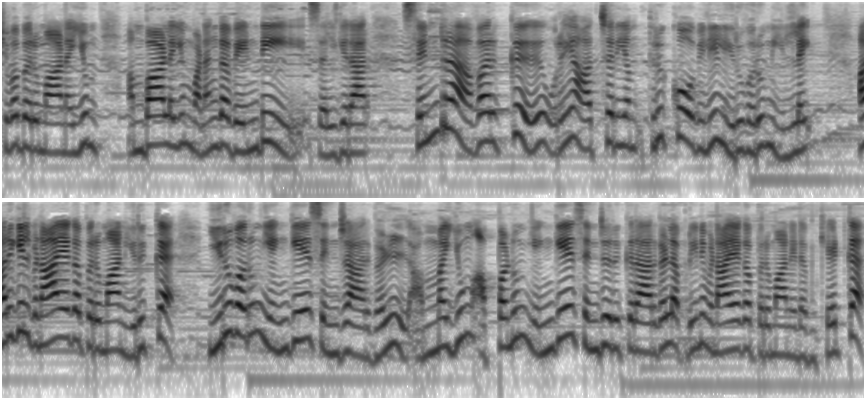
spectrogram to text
சிவபெருமானையும் அம்பாளையும் வணங்க வேண்டி செல்கிறார். சென்ற அவருக்கு ஒரே ஆச்சரியம் திருக்கோவிலில் இருவரும் இல்லை. அருகில் விநாயக பெருமான் இருக்க இருவரும் எங்கே சென்றார்கள்? அம்மையும் அப்பனும் எங்கே சென்றிருக்கிறார்கள் அப்படின்னு விநாயக பெருமானிடம் கேட்க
